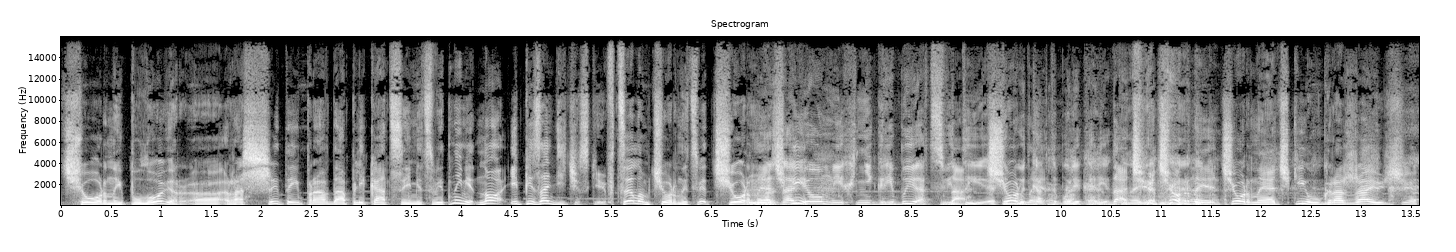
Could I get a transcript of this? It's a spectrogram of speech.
черный пуловер, э, расшитый, правда, аппликациями цветными, но эпизодически. В целом черный цвет, черные Назовем очки. их не грибы, а цветы. Да, Это черные, будет как-то более корректно. Да, черные, черные очки, угрожающие,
